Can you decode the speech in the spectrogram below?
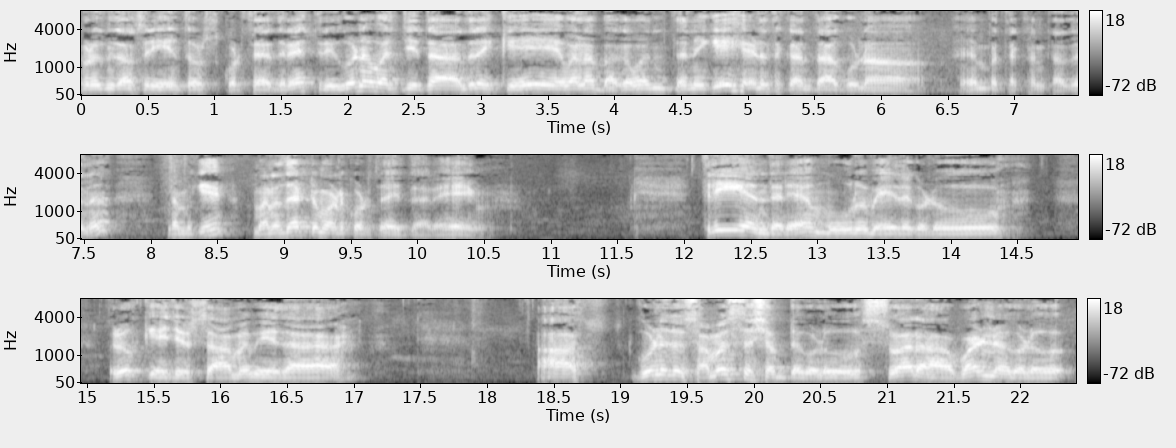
ಪುರಂದಾಸರು ಏನು ತೋರಿಸ್ಕೊಡ್ತಾ ಇದ್ದಾರೆ? ತ್ರಿಗುಣವರ್ಜಿತ ಅಂದ್ರೆ ಕೇವಲ ಭಗವಂತನಿಗೆ ಹೇಳತಕ್ಕಂತ ಗುಣ ಎಂಬತಕ್ಕಂಥದನ್ನ ನಮಗೆ ಮನದಟ್ಟು ಮಾಡಿಕೊಡ್ತಾ ಇದ್ದಾರೆ. ತ್ರೀ ಅಂದರೆ ಮೂರು ವೇದಗಳು ಋಕ್ ಯಜುರ್ ಸಾಮ ವೇದ ಆ ಗುಣದ ಸಮಸ್ತ ಶಬ್ದಗಳು, ಸ್ವರ, ವರ್ಣಗಳು,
